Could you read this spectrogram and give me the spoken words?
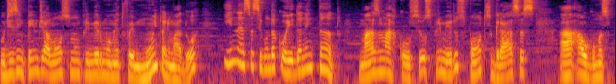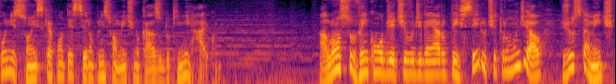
o desempenho de Alonso num primeiro momento foi muito animador e nessa segunda corrida nem tanto, mas marcou seus primeiros pontos graças a algumas punições que aconteceram principalmente no caso do Kimi Raikkonen. Alonso vem com o objetivo de ganhar o terceiro título mundial, justamente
